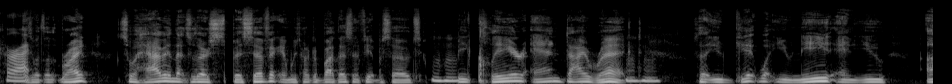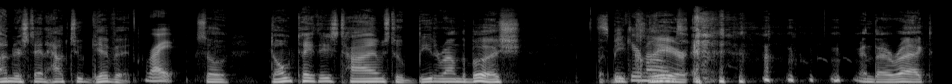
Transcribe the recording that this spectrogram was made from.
Correct. With right. So having that, so they're specific, and we talked about this in a few episodes. Mm-hmm. Be clear and direct, mm-hmm. so that you get what you need and you understand how to give it. Right. So don't take these times to beat around the bush, but Speak be clear and direct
